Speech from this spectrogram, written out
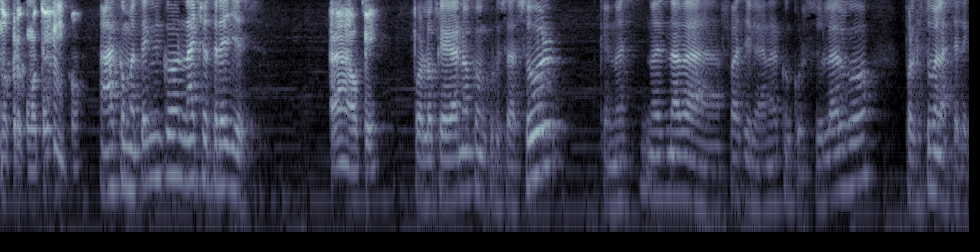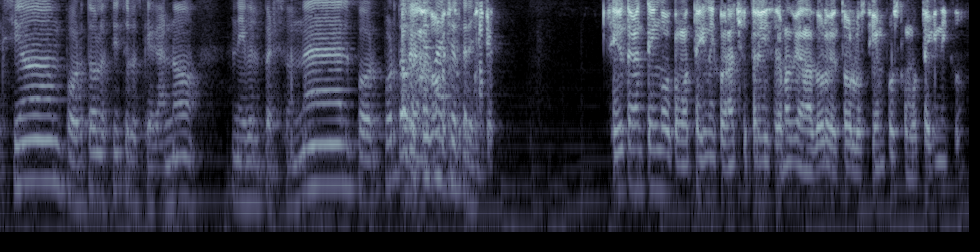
No, pero como técnico. Ah, como técnico, Nacho Treyes. Ah, ok. Por lo que ganó con Cruz Azul. Que no es, no es nada fácil ganar con Azul algo. Porque estuvo en la selección. Por todos los títulos que ganó a nivel personal. Por, por todo lo que es Nacho Treyes. Sí, yo también tengo como técnico Nacho Treyes, el más ganador de todos los tiempos como técnico.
